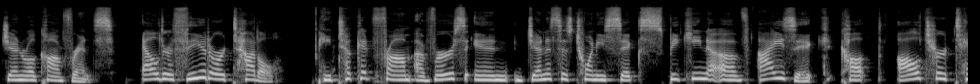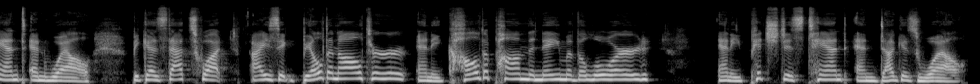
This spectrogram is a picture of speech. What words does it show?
General Conference. Elder Theodore Tuttle he took it from a verse in Genesis 26, speaking of Isaac, called altar, tent, and well, because that's what Isaac built an altar and he called upon the name of the Lord and he pitched his tent and dug his well.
